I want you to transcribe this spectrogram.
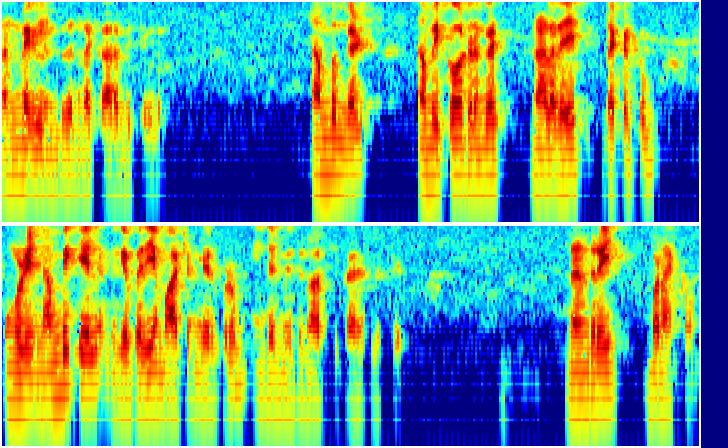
நன்மைகள் என்பது நடக்க ஆரம்பித்துவிடும். நம்புங்கள் நம்பிக்கோடுங்கள் நல்லதே நடக்கட்டும். உங்களுடைய நம்பிக்கையில மிகப்பெரிய மாற்றங்கள் ஏற்படும். இந்த மிதுனராசிக்காரர்களுக்கு நன்றி வணக்கம்.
